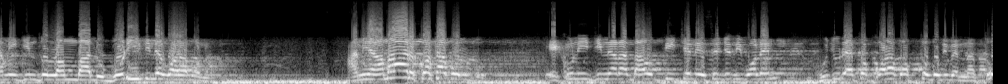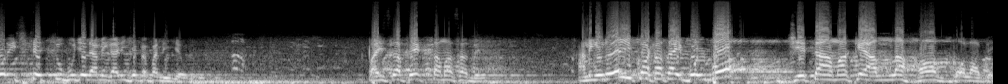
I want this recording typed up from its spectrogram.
আমি কিন্তু লম্বা আলু, গড়িয়ে দিলে গড়াবো না। আমি আমার কথা বলব। এখনই যিনারা দাওয়াত দিয়েছেন, এসে যদি বলেন, হুজুর, এত কড়া বক্তব্য দিবেন না, তোর স্টেজ টু বুঝলে আমি গাড়ি চেপে পালিয়ে যাব। পয়সা ফেক তামাশা দে। আমি কিন্তু ওই কথাটাই বলব, যেটা আমাকে আল্লাহ হক বলাবে।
